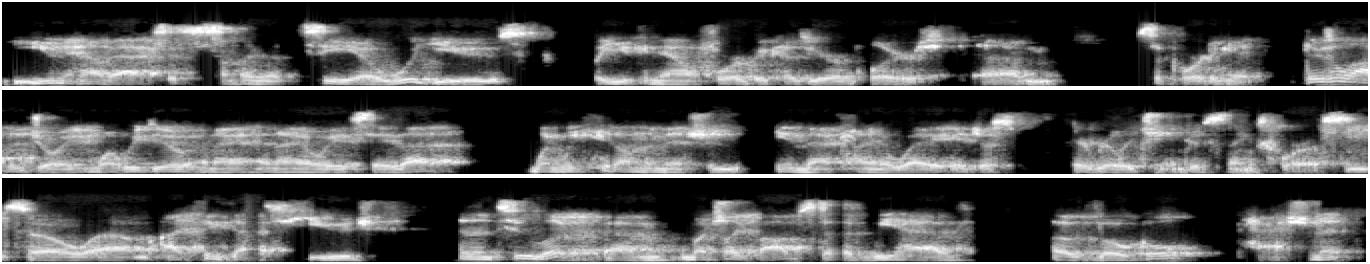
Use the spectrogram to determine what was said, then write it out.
you now have access to something that CEO would use, but you can now afford because your employer's um, supporting it. There's a lot of joy in what we do, and I and I always say that when we hit on the mission in that kind of way, it just it really changes things for us. And so um, I think that's huge. And then two, look, um, much like Bob said, we have a vocal, passionate,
